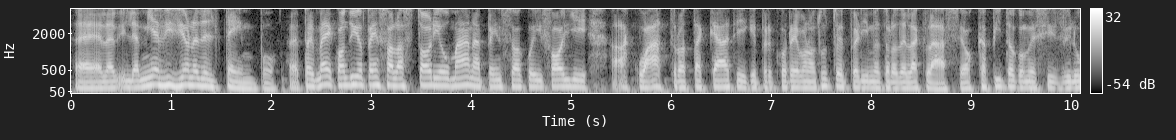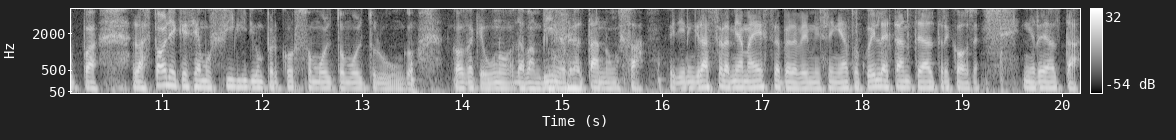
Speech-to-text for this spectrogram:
eh, la, la, mia visione del tempo. Eh, per me quando io penso alla storia umana penso a quei fogli a quattro attaccati che percorrevano tutto il perimetro della classe. Ho capito come si sviluppa la storia e che siamo figli di un percorso molto molto lungo cosa che uno da bambino in realtà non sa. Quindi ringrazio la mia maestra per avermi insegnato quella e tante altre cose in realtà.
